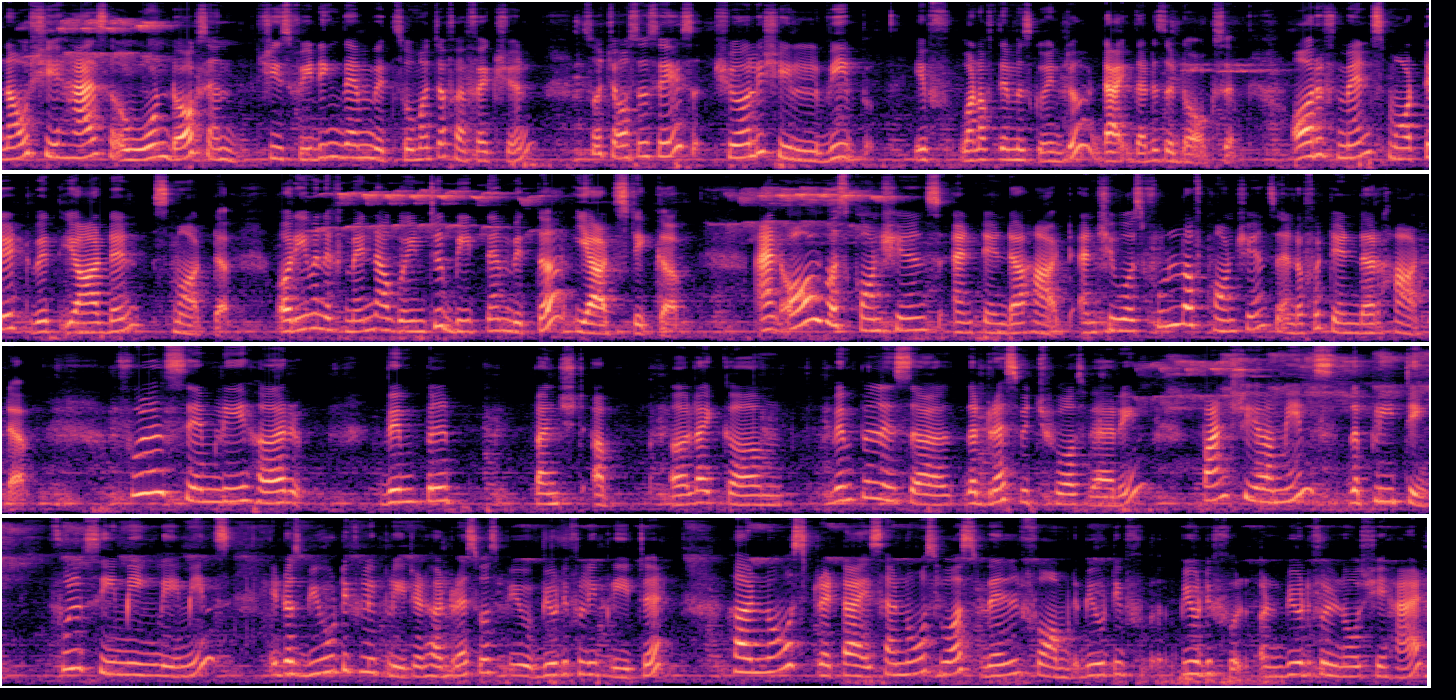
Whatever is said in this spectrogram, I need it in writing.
now she has her own dogs and she's feeding them with so much of affection So Chaucer says, surely she'll weep if one of them is going to die. That is the dogs. Or if men smart it with yard and smart. Or even if men are going to beat them with a yardstick. And all was conscience and tender heart. And she was full of conscience and of a tender heart. Full semely her wimple punched up. Uh, like um, wimple is uh, the dress which was wearing. Punched here means the pleating full seemingly means it was beautifully pleated. Her dress was beautifully pleated. Her nose treatise her nose was well formed beautiful beautiful and beautiful nose she had.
